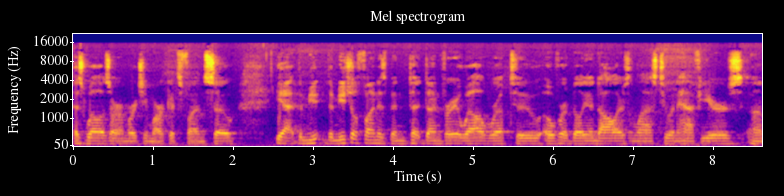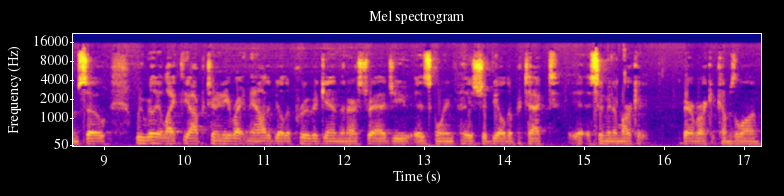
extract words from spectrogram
as well as our emerging markets fund. So yeah, the, the mutual fund has been done very well. We're up to over a billion dollars in the last two and a half years. Um, so we really like the opportunity right now to be able to prove again that our strategy is going is, should be able to protect, assuming a market bear market comes along.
